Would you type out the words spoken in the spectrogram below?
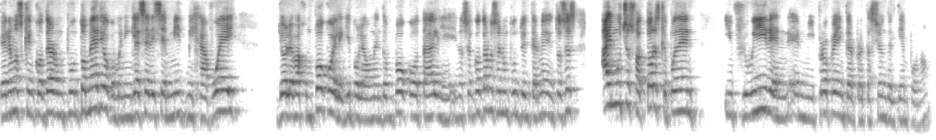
tenemos que encontrar un punto medio, como en inglés se dice meet me halfway. Yo le bajo un poco, el equipo le aumenta un poco, tal, y, nos encontramos en un punto intermedio. Entonces, hay muchos factores que pueden influir en, en mi propia interpretación del tiempo, ¿no?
